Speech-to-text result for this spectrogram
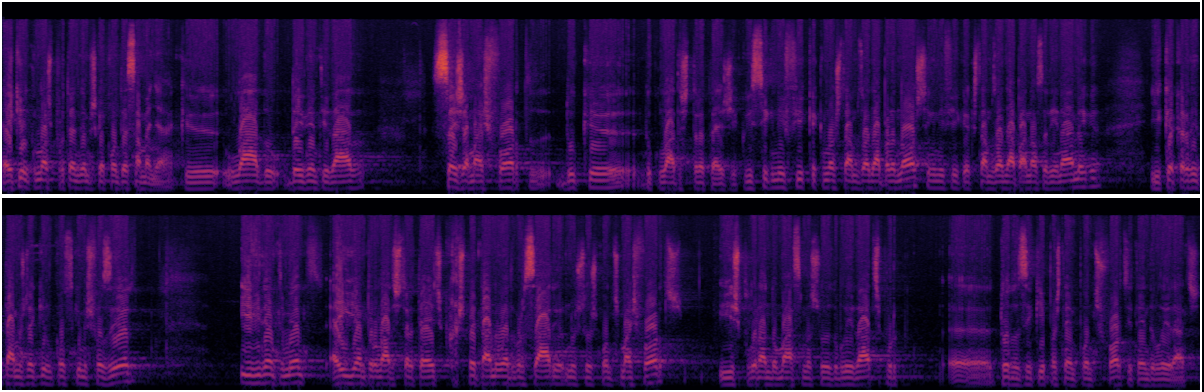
é aquilo que nós pretendemos que aconteça amanhã, que o lado da identidade seja mais forte do que, do que o lado estratégico. Isso significa que nós estamos a olhar para nós, significa que estamos a olhar para a nossa dinâmica e que acreditamos naquilo que conseguimos fazer. E, evidentemente, aí entra o lado estratégico, respeitando o adversário nos seus pontos mais fortes e explorando ao máximo as suas debilidades, porque uh, todas as equipas têm pontos fortes e têm debilidades.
